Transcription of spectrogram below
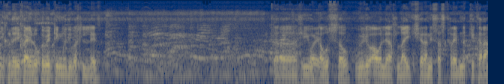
इकडेही काही लोक वेटिंगमध्ये बसलेले आहेत. तर ही होता उत्सव. व्हिडिओ आवडल्यास लाईक शेअर आणि सबस्क्राईब नक्की करा.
